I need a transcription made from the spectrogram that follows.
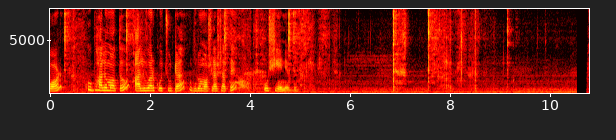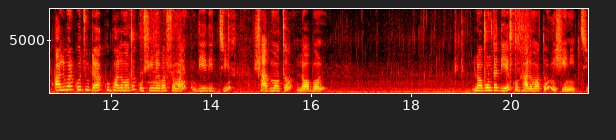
পর খুব ভালো মতো আলু আর কচুটা গুঁড়ো মশলার সাথে কষিয়ে নেব। আলু আর কচুটা খুব ভালো মতো কষিয়ে নেবার সময় দিয়ে দিচ্ছি স্বাদ মতো লবণ লবণটা দিয়ে খুব ভালো মতো মিশিয়ে নিচ্ছি।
